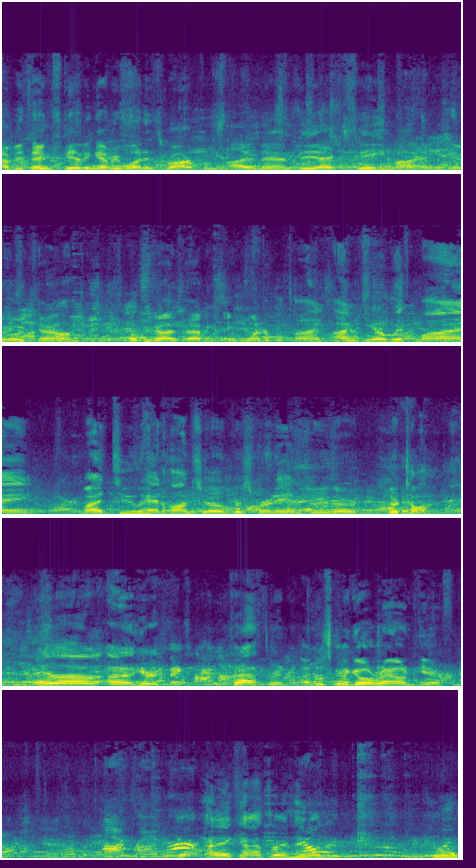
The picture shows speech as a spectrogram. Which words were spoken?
Happy Thanksgiving, everyone. It's Rob from HobbyMan ZXC, my new account. Hope you guys are having a wonderful time. I'm here with my my two head honcho, Christopher and Andrew. They're they're talking. Hello, uh, here, Catherine. I'm just gonna go around here. Hi, Robert. Yeah, Hey, Catherine. Hang How on. are you? Doing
